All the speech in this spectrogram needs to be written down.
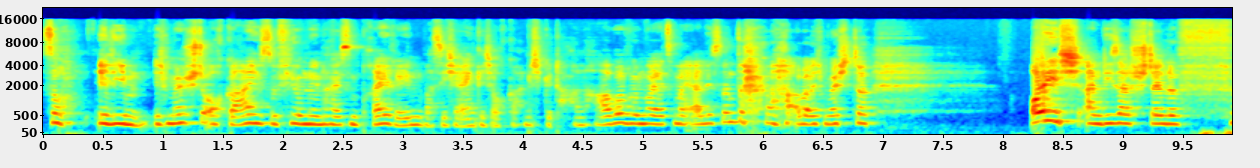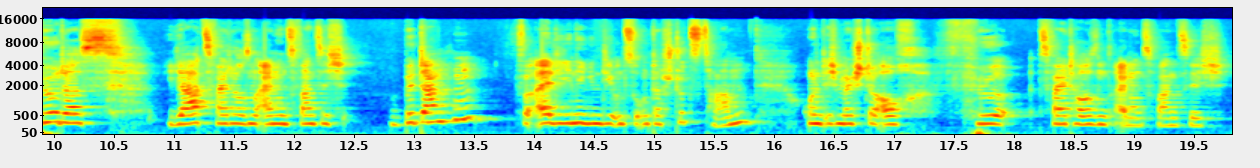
So, ihr Lieben, ich möchte auch gar nicht so viel um den heißen Brei reden, was ich eigentlich auch gar nicht getan habe, wenn wir jetzt mal ehrlich sind. Aber ich möchte euch an dieser Stelle für das Jahr 2021 bedanken, für all diejenigen, die uns so unterstützt haben. Und ich möchte auch für 2021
